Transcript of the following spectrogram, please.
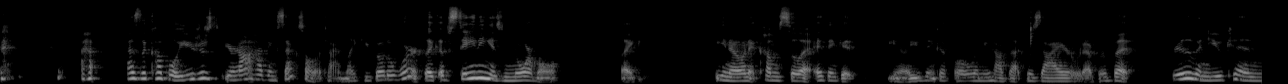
as a couple, you just, you're not having sex all the time. Like, you go to work. Like, abstaining is normal. Like, you know, when it comes to like, I think it, you know, you think of, well, when you have that desire or whatever, but really when you can,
